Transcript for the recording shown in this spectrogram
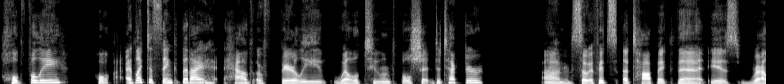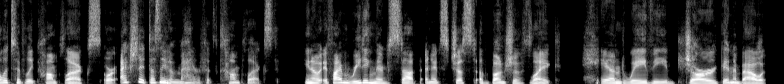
hopefully well, I'd like to think that I have a fairly well tuned bullshit detector. Um, so if it's a topic that is relatively complex, or actually, it doesn't even matter if it's complex. You know, if I'm reading their stuff and it's just a bunch of like hand wavy jargon about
